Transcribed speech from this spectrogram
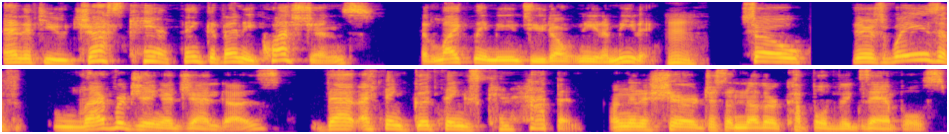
And if you just can't think of any questions, it likely means you don't need a meeting. Mm. So there's ways of leveraging agendas that I think good things can happen. I'm going to share just another couple of examples.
